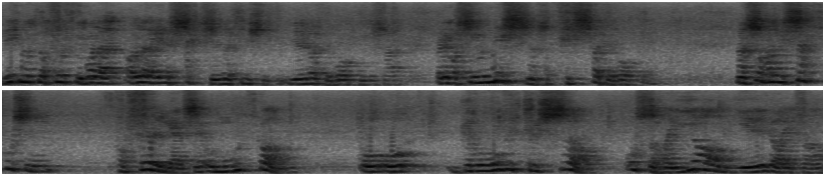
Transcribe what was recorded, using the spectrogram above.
I 1940 var det allerede 600 000 jøder tilbake i Israel. Og det var sionismen som fiska tilbake. Men så har vi sett hvordan forfølgelse og motgang og, og grove trusler også har jagd jøder fra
